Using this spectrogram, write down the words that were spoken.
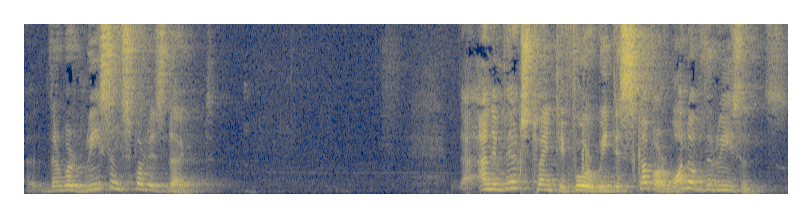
Uh, there were reasons for his doubt. And in verse 24, we discover one of the reasons.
